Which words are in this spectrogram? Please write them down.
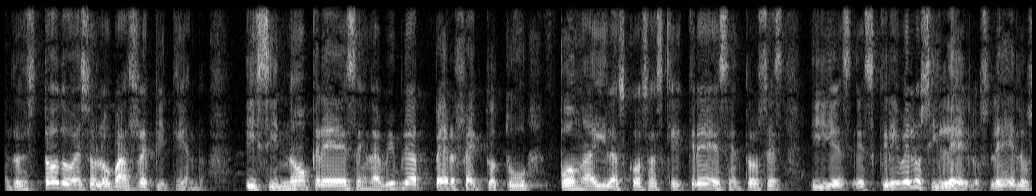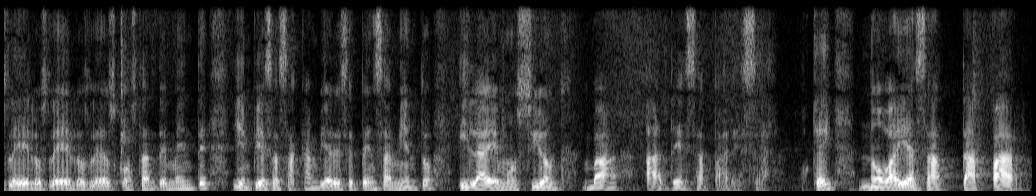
entonces todo eso lo vas repitiendo. Y si no crees en la Biblia, perfecto, tú pon ahí las cosas que crees, entonces, y escríbelos y léelos, léelos, léelos, léelos, léelos constantemente y empiezas a cambiar ese pensamiento y la emoción va a desaparecer, ¿ok? No vayas a tapar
